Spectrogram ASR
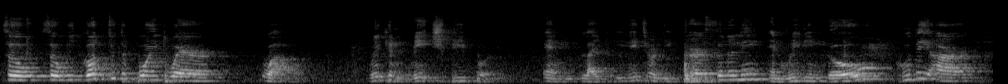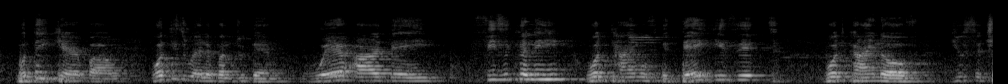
so, so we got to the point where, wow, we can reach people and like literally personally and really know who they are, what they care about, what is relevant to them, where are they physically, what time of the day is it, what kind of usage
